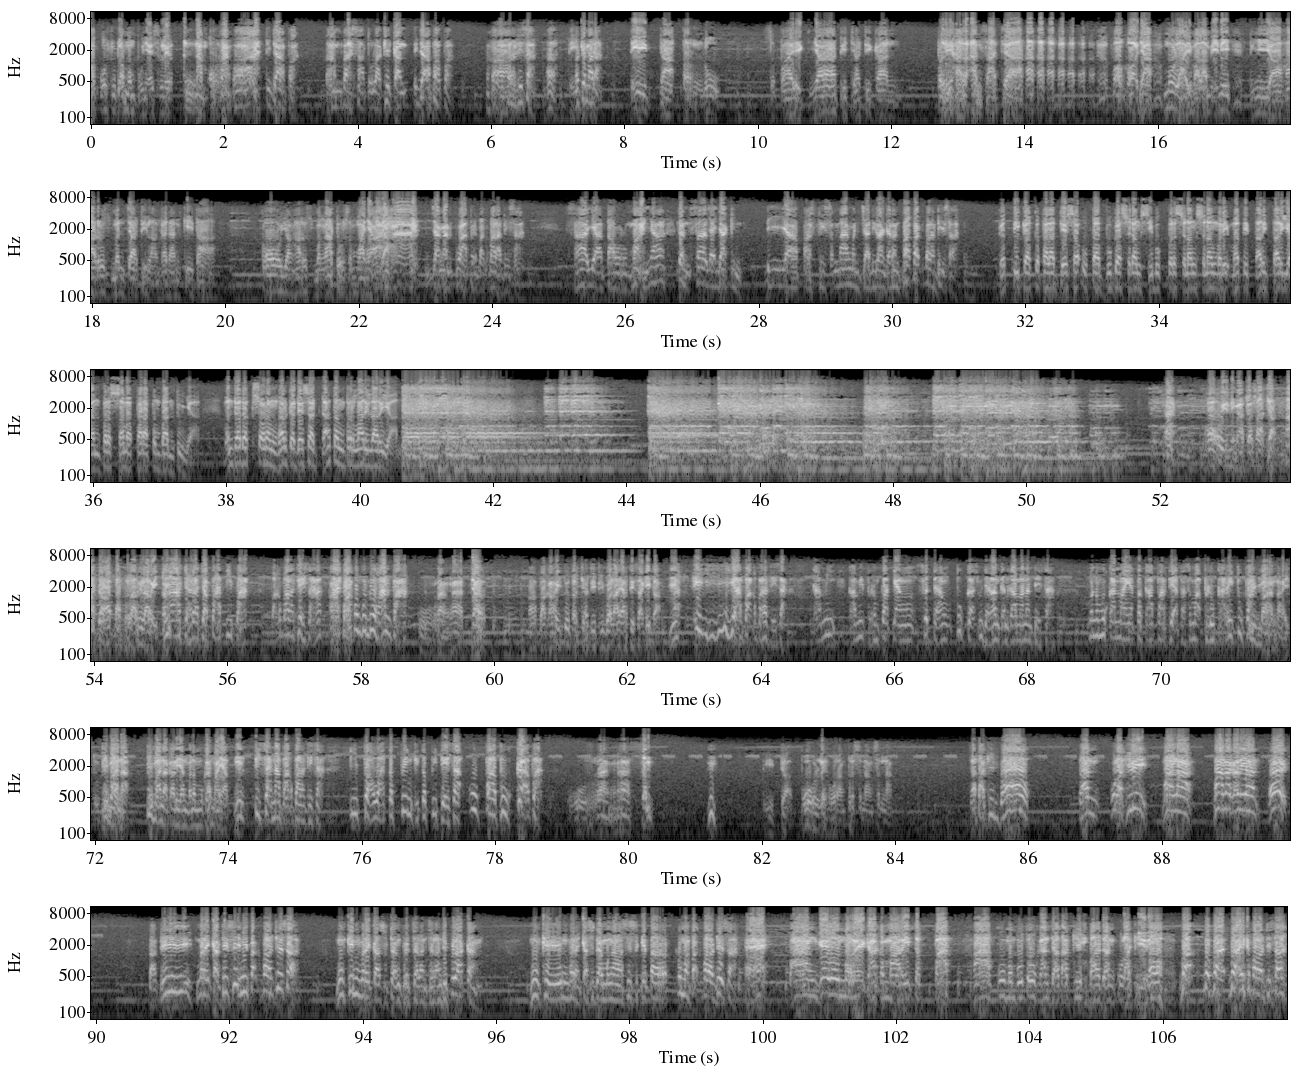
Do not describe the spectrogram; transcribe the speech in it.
Aku sudah mempunyai selir enam orang. Wah, tidak apa. Tambah satu lagi kan tidak apa-apa. Desa, ah, Tidak. bagaimana? Tidak perlu. Sebaiknya dijadikan peliharaan saja. Pokoknya mulai malam ini dia harus menjadi langganan kita. Kau yang harus mengatur semuanya. Ah, jangan khawatir Pak Kepala Desa. Saya tahu rumahnya dan saya yakin dia pasti senang menjadi langganan Bapak Kepala Desa. Ketika kepala desa Upabuga sedang sibuk bersenang-senang menikmati tari-tarian bersama para pembantunya, mendadak seorang warga desa datang berlari-larian. Ini ngada saja. Ada apa berlari-lari? Ada Raja Pati, Pak. Pak Kepala Desa, ada pembunuhan, Pak. Kurang ajar. Apakah itu terjadi di wilayah desa kita? Hmm? Iya, Pak Kepala Desa. Kami kami berempat yang sedang tugas menjalankan keamanan desa menemukan mayat terkapar di atas semak belukar itu, Pak. Di mana itu? Di mana? Di mana kalian menemukan mayat? Hmm? Di sana, Pak Kepala Desa. Di bawah tebing di tepi desa Upabuga, Pak. Kurang asem. Hmm, Tidak boleh orang bersenang-senang. Jatah gimbal dan kulagiri, mana? Mana kalian? Hei, Tadi mereka di sini Pak Kepala Desa. Mungkin mereka sedang berjalan-jalan di belakang. Mungkin mereka sedang mengawasi sekitar rumah Pak Kepala Desa. eh, panggil mereka kemari cepat. Aku membutuhkan jatah gimbal dan kulagiri. Oh, ba ba Kepala Desa.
